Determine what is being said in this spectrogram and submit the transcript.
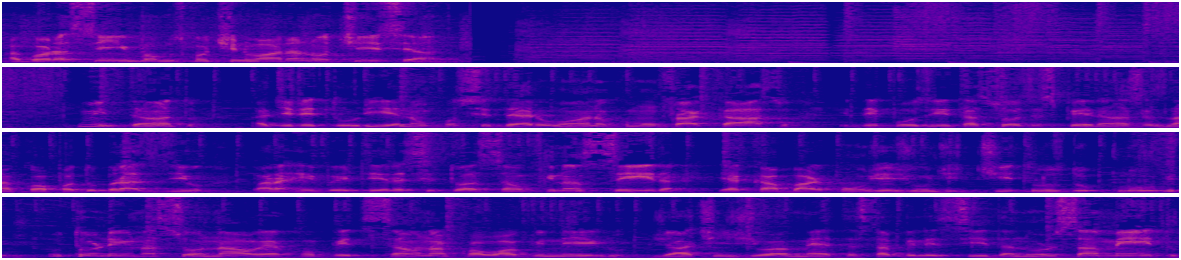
Agora sim, vamos continuar a notícia. No entanto, a diretoria não considera o ano como um fracasso e deposita suas esperanças na Copa do Brasil para reverter a situação financeira e acabar com o jejum de títulos do clube. O torneio nacional é a competição na qual o Alvinegro já atingiu a meta estabelecida no orçamento,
